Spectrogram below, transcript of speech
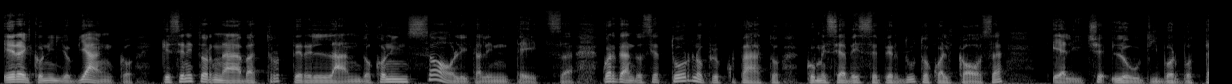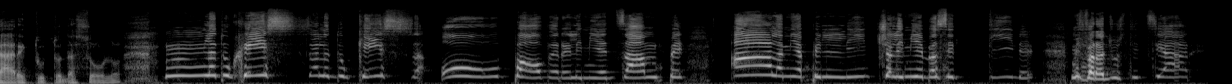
Era il coniglio bianco che se ne tornava trotterellando con insolita lentezza, guardandosi attorno preoccupato come se avesse perduto qualcosa, e Alice lo udì borbottare tutto da solo. Mm, la duchessa, la duchessa! Oh, povere le mie zampe! Ah, la mia pelliccia, le mie basettine! Mi farà giustiziare!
